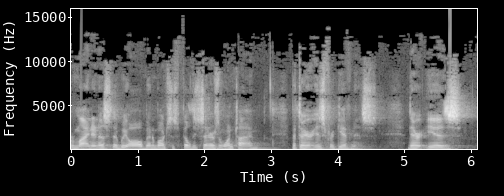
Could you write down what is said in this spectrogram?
Reminding us that we all been a bunch of filthy sinners at one time, but there is forgiveness. There is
